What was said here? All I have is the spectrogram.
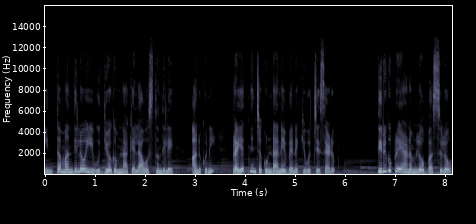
ఇంతమందిలో ఈ ఉద్యోగం నాకెలా వస్తుందిలే? అనుకుని ప్రయత్నించకుండానే వెనక్కి వచ్చేశాడు. తిరుగు ప్రయాణంలో బస్సులో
